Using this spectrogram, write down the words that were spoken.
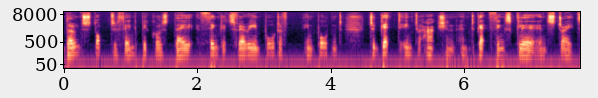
don't stop to think because they think it's very important important to get into action and to get things clear and straight.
